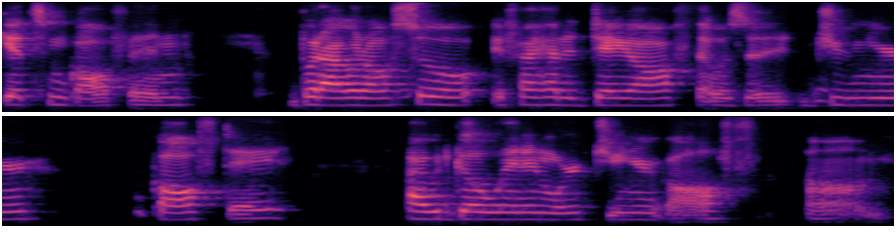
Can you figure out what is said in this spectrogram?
get some golf in. But I would also, if I had a day off that was a junior golf day, I would go in and work junior golf um,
